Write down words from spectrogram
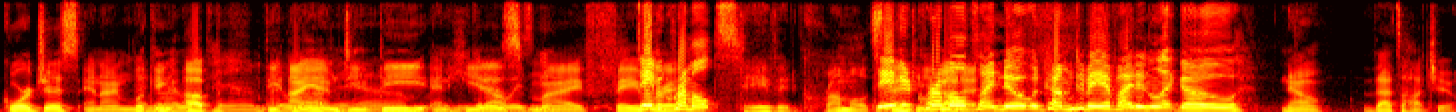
gorgeous, and I'm looking up him. the IMDb, him. and He he, is my favorite. David Krumholtz. David Krumholtz. David Thank you, you got Krumholtz. it. I knew it would come to me if I didn't let go. Now that's a hot Jew.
